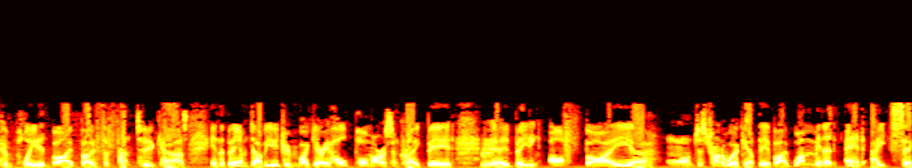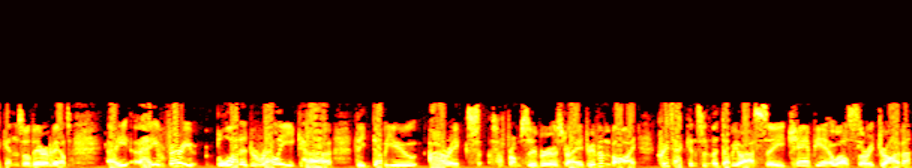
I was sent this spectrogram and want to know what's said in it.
completed by both the front two cars in the BMW, driven by Gary Holt, Paul Morris, and Craig Baird, mm. uh, beating off by, uh, oh, I'm just trying to work out there, by one minute and eight seconds or thereabouts. A, a very blooded rally car, the WRX from Subaru Australia, driven by Chris Atkinson, the WRC champion, well, sorry, driver,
